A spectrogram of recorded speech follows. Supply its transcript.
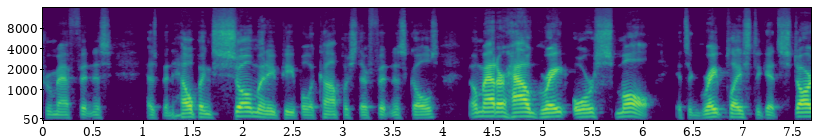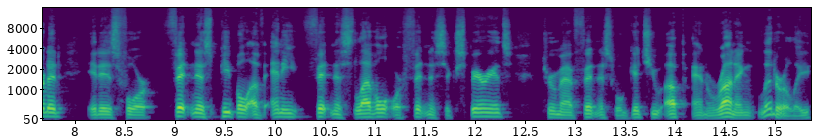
TrueMath Fitness has been helping so many people accomplish their fitness goals, no matter how great or small. It's a great place to get started. It is for fitness people of any fitness level or fitness experience. TrueMath Fitness will get you up and running literally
